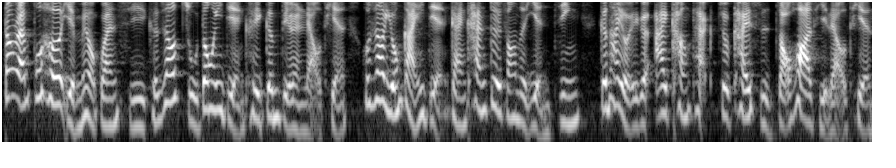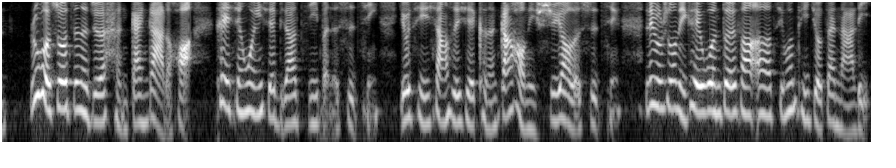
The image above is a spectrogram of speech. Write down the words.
当然不喝也没有关系，可是要主动一点，可以跟别人聊天，或是要勇敢一点，敢看对方的眼睛，跟他有一个 eye contact，就开始找话题聊天。如果说真的觉得很尴尬的话，可以先问一些比较基本的事情，尤其像是一些可能刚好你需要的事情，例如说你可以问对方，呃，请问啤酒在哪里？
